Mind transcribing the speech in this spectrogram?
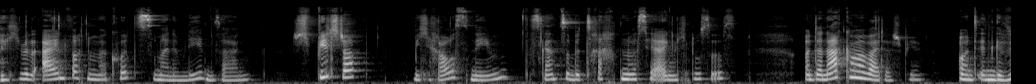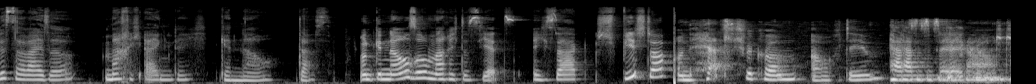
ich will einfach nur mal kurz zu meinem Leben sagen, Spielstopp, mich rausnehmen, das Ganze betrachten, was hier eigentlich los ist. Und danach können wir weiterspielen. Und in gewisser Weise mache ich eigentlich genau das. Und genau so mache ich das jetzt. Ich sag Spielstopp und herzlich willkommen auf dem Herzens Playground.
